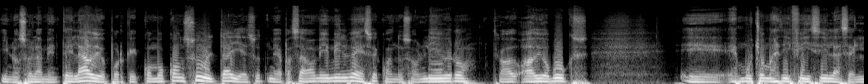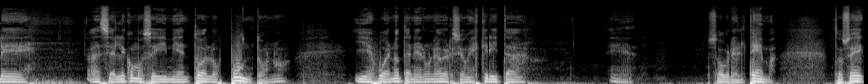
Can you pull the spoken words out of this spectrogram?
y no solamente el audio, porque como consulta, y eso me ha pasado a mí mil veces, cuando son libros, audiobooks, eh, es mucho más difícil hacerle, hacerle como seguimiento a los puntos, ¿no? Y es bueno tener una versión escrita eh, sobre el tema. Entonces,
